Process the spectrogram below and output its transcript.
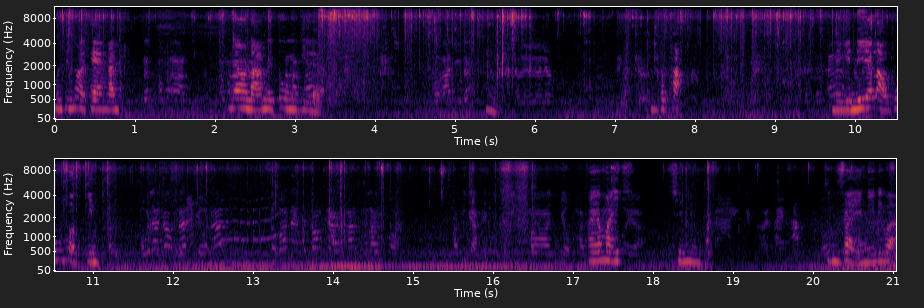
มันกินหอยแครงกันแนวน้ำในตู้มันกินเลยอะเอาอ่านอีกนะอ่านเร็วๆเร็วมันก็ผักเดี๋ยวเย็นนี้เหล่ากุ้งสดกินเอาเอาไม่อยากให้ดูชีวิตมาเอามาอีกชิ้นหนึ่งกินใส่อันนี้ดีกว่า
